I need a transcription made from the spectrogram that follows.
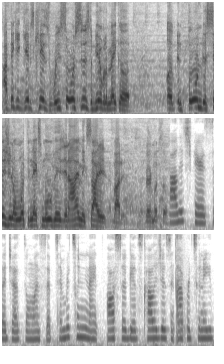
I think it gives kids resources to be able to make a, a informed decision on what the next move is, and I'm excited about it very much so. College fairs such as the one September 29th also gives colleges an opportunity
